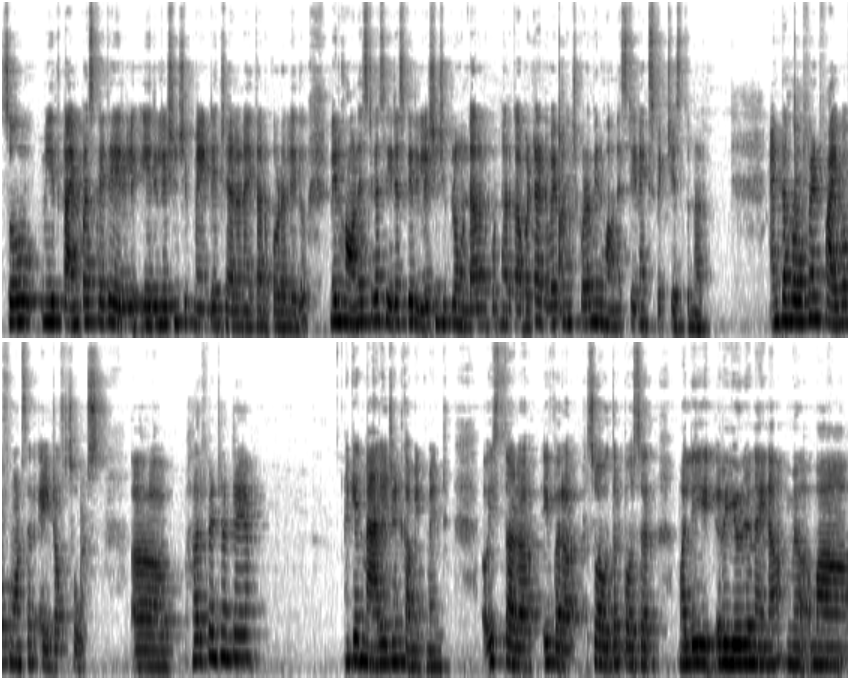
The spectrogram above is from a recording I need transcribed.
సో మీరు టైంపాస్కి అయితే a rela- a relationship maintain చేయాలని అయితే అనుకోవడం లేదు. మీరు హానెస్ట్గా సీరియస్గా రిలేషన్షిప్లో ఉండాలనుకుంటున్నారు కాబట్టి అటువైపు నుంచి కూడా మీరు హానెస్టీని ఎక్స్పెక్ట్ చేస్తున్నారు. And the hierophant and five of wands and eight of swords hierophant అంటే అగైన్ మ్యారేజ్ అండ్ కమిట్మెంట్ ఇస్తాడా? ఇవ్వరా? సో అవతల పర్సన్ మళ్ళీ రియూనియన్ అయినా మా- మా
